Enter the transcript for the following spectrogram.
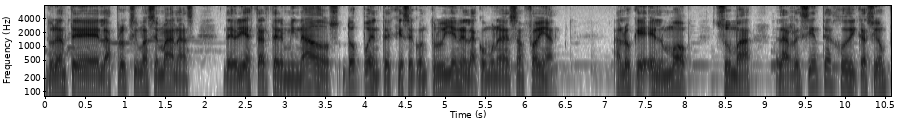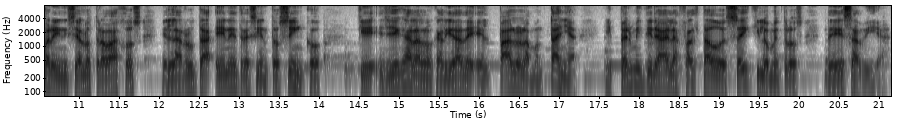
Durante las próximas semanas debería estar terminados dos puentes que se construyen en la comuna de San Fabián, a lo que el MOB suma la reciente adjudicación para iniciar los trabajos en la ruta N305 que llega a la localidad de El Palo La Montaña y permitirá el asfaltado de 6 kilómetros de esa vía.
